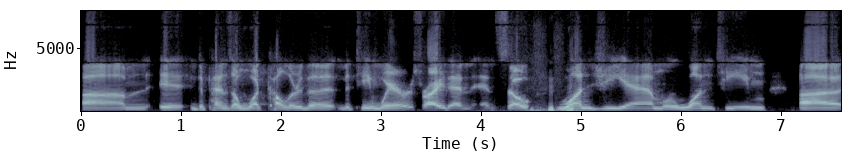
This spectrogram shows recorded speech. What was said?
um, it depends on what color the the team wears, right? And and so one GM or one team uh,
